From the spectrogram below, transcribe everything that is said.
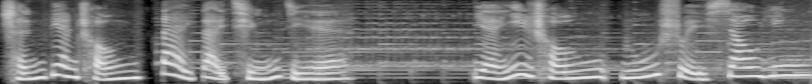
沉淀成代代情结，演绎成如水消音，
